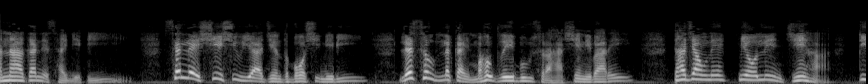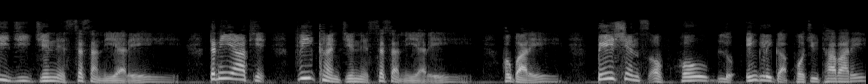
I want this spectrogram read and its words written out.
အနာဂတ်နဲ့ဆိုင်နေပြီဆက်လက်ရှေ့ရှုရခြင်းသဘောရှိနေပြီလက်ဆုပ်လက်ကင်မဟုတ်သေးဘူးဆိုတာဟာရှင်းနေပါတယ်ဒါကြောင့်လဲမျှော်လင့်ခြင်းဟာ တည်ကြည်ခြင်းနဲ့ဆက်ဆက်နေရတယ်တနည်းအားဖြင့်သီးခံခြင်းနဲ့ဆက်ဆက်နေရတယ်ဟုတ်ပါတယ် patience of hope လို့အင်္ဂလိပ်ကဖော်ကျူထားပါတယ်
